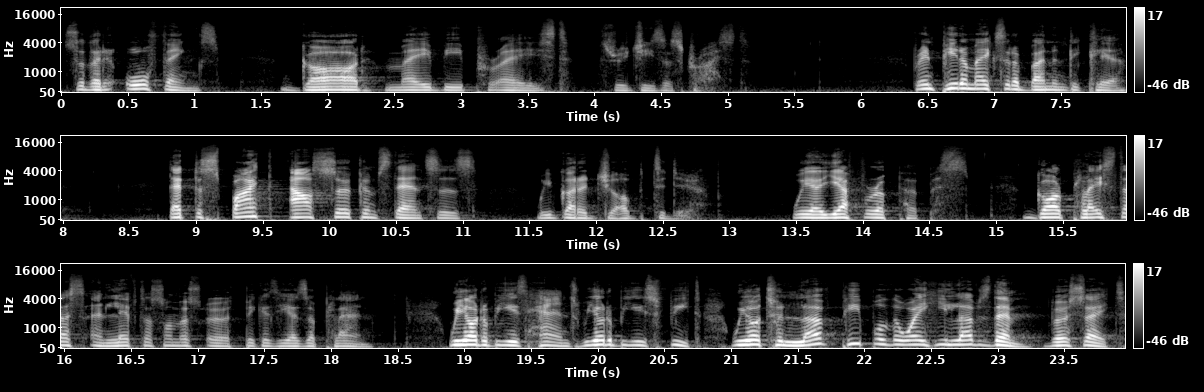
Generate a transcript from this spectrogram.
so that in all things God may be praised through Jesus Christ. Friend, Peter makes it abundantly clear that despite our circumstances, we've got a job to do. We are here for a purpose. God placed us and left us on this earth because He has a plan. We are to be his hands. We are to be his feet. We are to love people the way he loves them. Verse 8.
